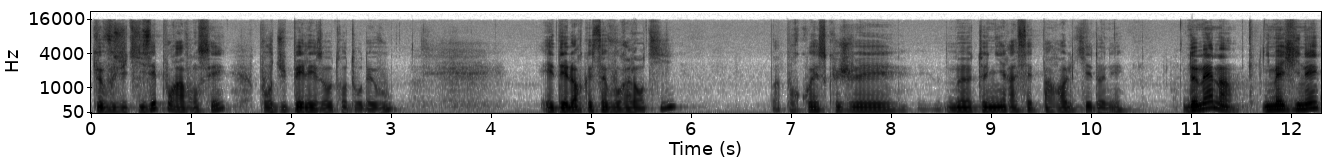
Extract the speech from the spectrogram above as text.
que vous utilisez pour avancer, pour duper les autres autour de vous. Et dès lors que ça vous ralentit, pourquoi est-ce que je vais me tenir à cette parole qui est donnée De même, imaginez,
